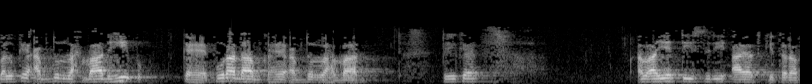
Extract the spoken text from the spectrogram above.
بلکہ عبد الرحمان ہی کہے، پورا نام کہے عبد الرحمان ٹھیک ہے؟ اب آئیے تیسری آیت کی طرف۔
